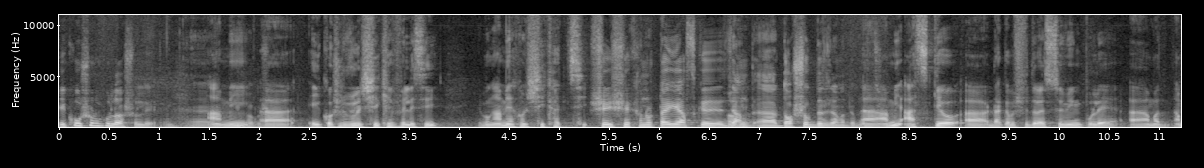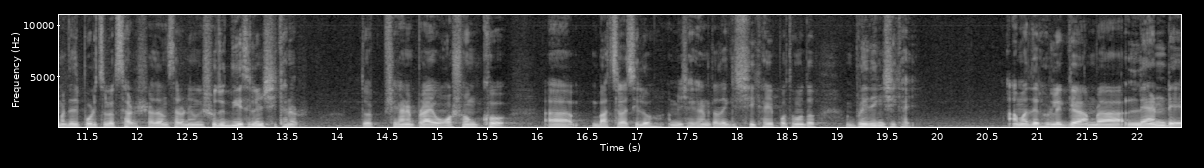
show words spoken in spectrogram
এই কৌশলগুলো আসলে আমি আহ, এই কৌশলগুলো শিখে ফেলেছি। এবং আমি এখন শেখাচ্ছি। সেই শেখানোটাই আজকে দর্শকদের জানাতে আমি আজকেও ঢাকা বিশ্ববিদ্যালয়ের সুইমিং পুলে আমাদের পরিচালক স্যার শাহজাহান স্যার উনি আমাকে সুযোগ দিয়েছিলেন শেখানোর। তো সেখানে প্রায় অসংখ্য বাচ্চারা ছিল। আমি সেখানে তাদেরকে শিখাই। প্রথমত ব্রিদিং শিখাই। আমাদের হলে গিয়ে আমরা ল্যান্ডে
